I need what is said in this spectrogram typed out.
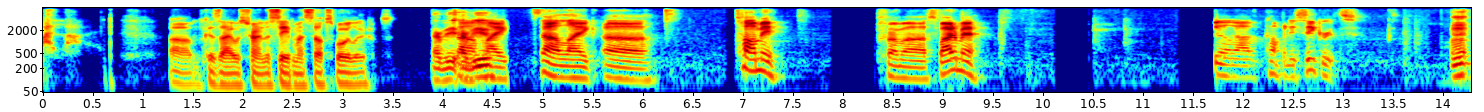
I lied. Um, because I was trying to save myself spoilers. Have you? Have you? like sound like uh Tommy from uh Spider-Man. Filling out company secrets. Mm.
